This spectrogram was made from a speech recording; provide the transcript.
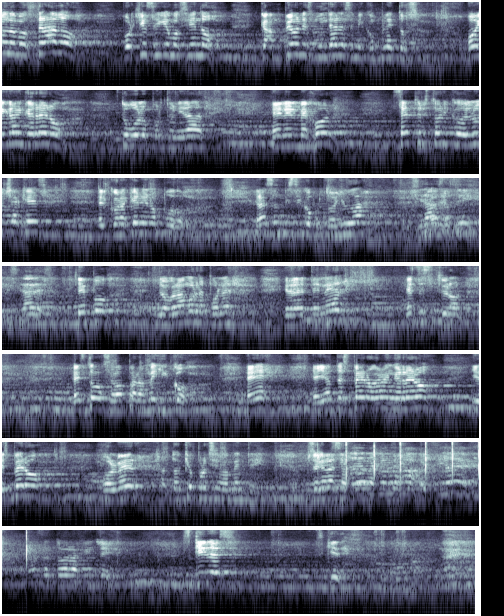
hemos demostrado por qué seguimos siendo campeones mundiales semicompletos. Hoy Gran Guerrero tuvo la oportunidad en el mejor centro histórico de lucha que es el Coraquén y no pudo. Gracias Místico por tu ayuda. Felicidades. Gracias a ti. Felicidades. Tiempo logramos reponer y retener este cinturón. Esto se va para México. ¿eh? Y allá te espero, Gran Guerrero, y espero volver a Tokio próximamente. Muchas gracias la gente. Gracias a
